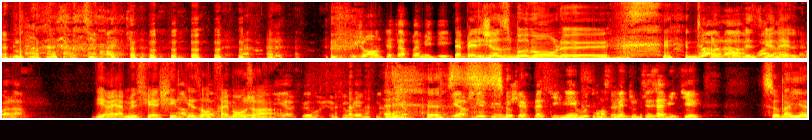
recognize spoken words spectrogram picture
un petit break. Je rentre cet après-midi. Il s'appelle Jos Beaumont, le... dans le professionnel. Voilà, Dirait à Monsieur Achille qu'elles ont très bon genre. Je, voulais vous dire. Hier, j'ai vu Michel Platini vous transmet toutes ses amitiés. Somaya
